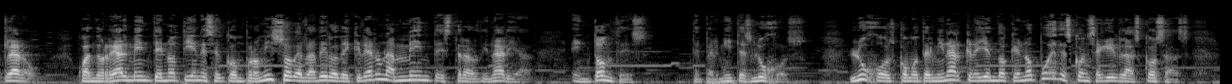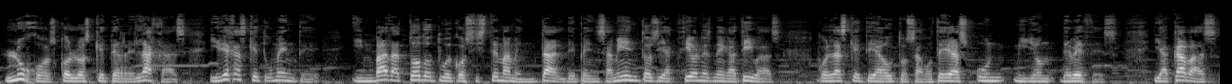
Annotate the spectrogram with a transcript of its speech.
claro, cuando realmente no tienes el compromiso verdadero de crear una mente extraordinaria, entonces te permites lujos. Lujos como terminar creyendo que no puedes conseguir las cosas. Lujos con los que te relajas y dejas que tu mente invada todo tu ecosistema mental de pensamientos y acciones negativas con las que te autosaboteas un millón de veces. Y acabas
